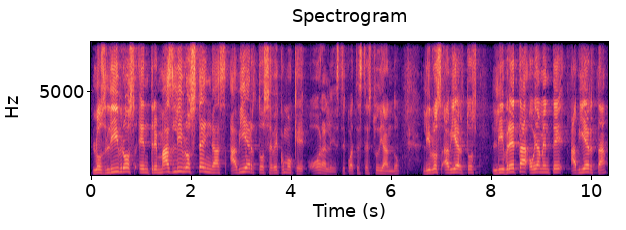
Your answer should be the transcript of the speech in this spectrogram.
los libros, entre más libros tengas abiertos, se ve como que, órale, este cuate está estudiando. Libros abiertos, libreta obviamente abierta,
